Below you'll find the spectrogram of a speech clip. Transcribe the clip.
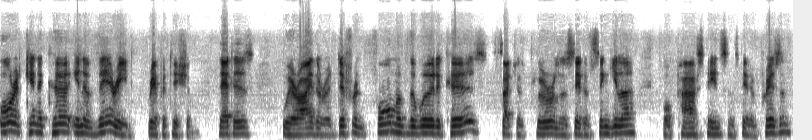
or it can occur in a varied repetition. That is, where either a different form of the word occurs, such as plural instead of singular, or past tense instead of present,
